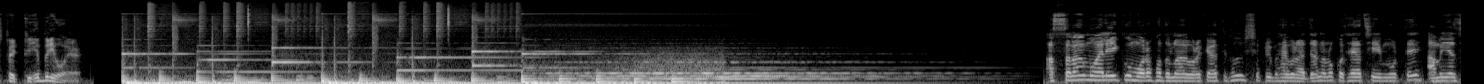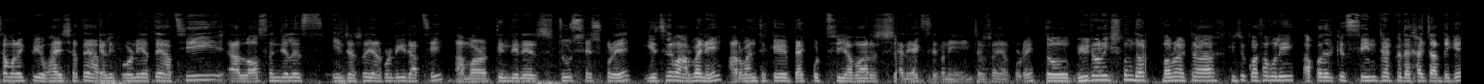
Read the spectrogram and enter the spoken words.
spread to everywhere আসসালামু আলাইকুম ওরহমতুল্লাহ বরকাতুহ। সুপ্রিয় ভাই বোনা জানানো কোথায় আছি এই মুহূর্তে? আমি আছি আমার এক প্রিয় ভাইয়ের সাথে, ক্যালিফোর্নিয়াতে আছি লস অ্যাঞ্জেলেস ইন্টারন্যাশনাল এয়ারপোর্ট থেকে যাচ্ছি। আমার তিন দিনের ট্যুর শেষ করে গিয়েছিলাম আরবাইনে আরবাইন থেকে ব্যাক করছি আবার মানে ইন্টারন্যাশনাল এয়ারপোর্টে তো ভিউটা অনেক সুন্দর। ভাবলাম একটা কিছু কথা বলি, আপনাদেরকে সিনটা একটু দেখায় চারদিকে।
